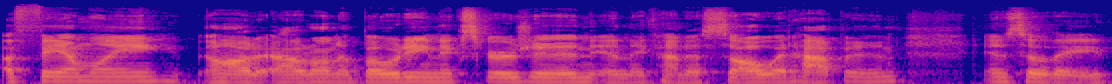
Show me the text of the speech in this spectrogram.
a family out, out on a boating excursion, and they kind of saw what happened. And so they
